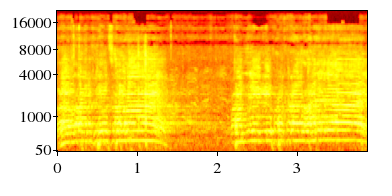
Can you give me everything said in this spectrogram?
गर्दन खेच चालाय पंजे की पकड झालेली आहे.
